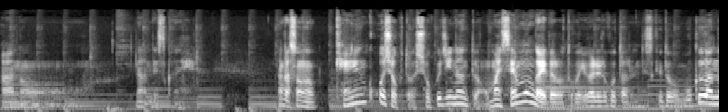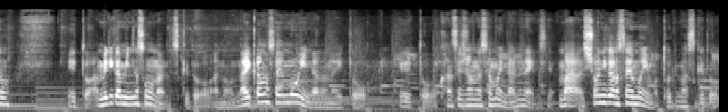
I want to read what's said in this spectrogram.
あの何ですかね。なんかその健康食とか食事なんてお前専門外だろうとか言われることあるんですけど僕はあの、えっと、アメリカみんなそうなんですけどあの内科の専門医にならないと,、えっと感染症の専門医になれないんですね。まあ小児科の専門医も取りますけど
